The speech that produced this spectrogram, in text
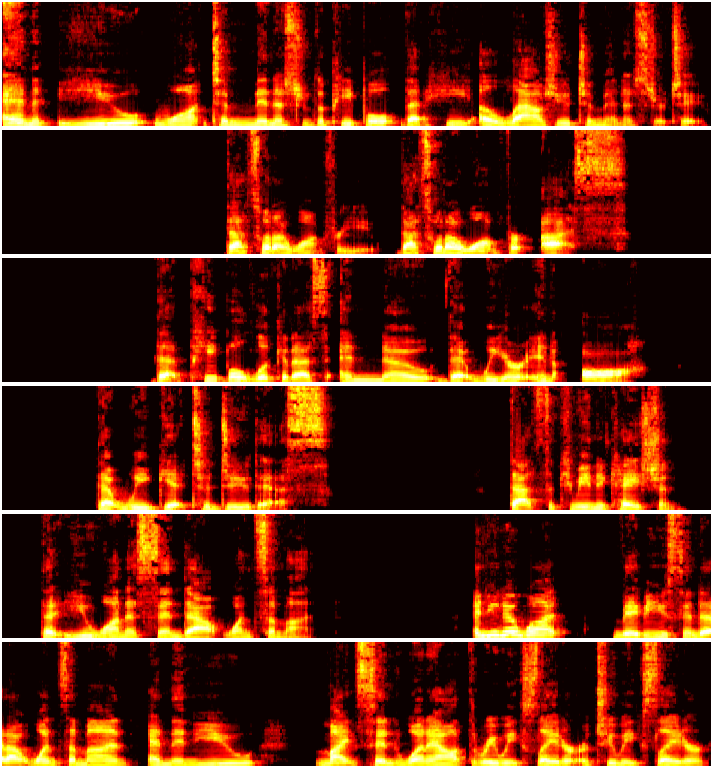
and you want to minister to the people that he allows you to minister to. That's what I want for you. That's what I want for us. That people look at us and know that we are in awe that we get to do this. That's the communication that you want to send out once a month. And you know what? Maybe you send it out once a month and then you might send one out three weeks later or two weeks later.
